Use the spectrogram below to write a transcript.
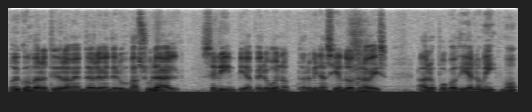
hoy convertido lamentablemente en un basural, se limpia, pero bueno, termina siendo otra vez a los pocos días lo mismo,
